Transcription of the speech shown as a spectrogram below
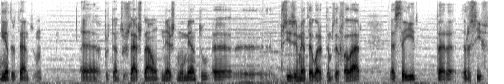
e entretanto, uh, portanto, já estão, neste momento, uh, precisamente agora que estamos a falar, a sair para Recife.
